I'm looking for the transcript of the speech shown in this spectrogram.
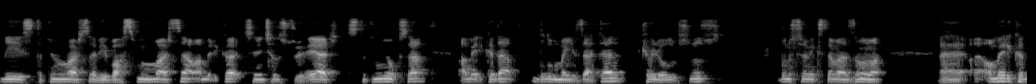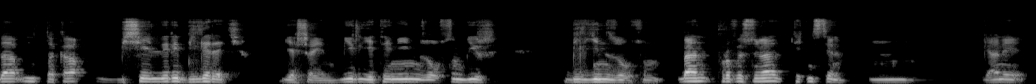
bir statün varsa, bir vasfın varsa Amerika seni çalıştırıyor. Eğer statün yoksa Amerika'da bulunmayın zaten. Köle olursunuz. Bunu söylemek istemezdim ama e, Amerika'da mutlaka bir şeyleri bilerek yaşayın. Bir yeteneğiniz olsun, bir bilginiz olsun. Ben profesyonel teknisyenim. Hmm, Yani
